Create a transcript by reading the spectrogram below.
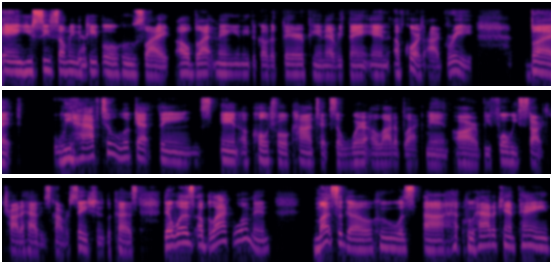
and you see so many Yeah. people who's like oh black man you need to go to therapy and everything and of course I agree but we have to look at things in a cultural context of where a lot of black men are before we start to try to have these conversations because there was a black woman months ago who was uh who had a campaign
